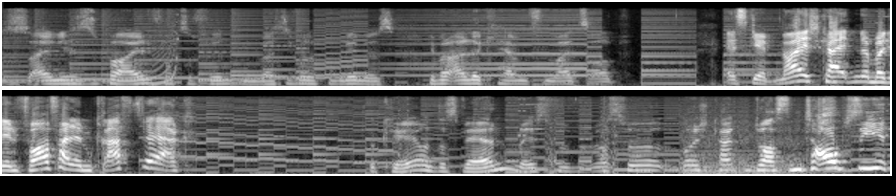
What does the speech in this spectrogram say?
es ist eigentlich super einfach zu finden, weil es nicht, was das Problem ist. Wir wollen alle kämpfen, als ob. Es gibt Neuigkeiten über den Vorfall im Kraftwerk. Okay, und das wären? Was für Neuigkeiten? Du hast einen Taubsi!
